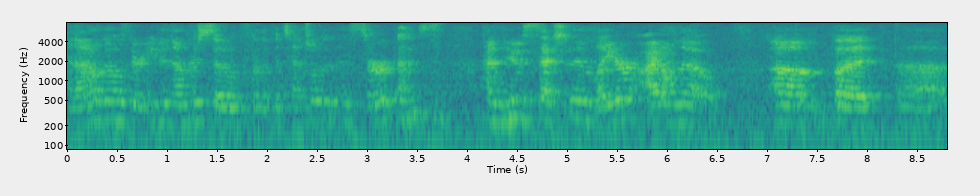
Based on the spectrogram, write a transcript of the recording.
and I don't know if they're even numbers, so for the potential to insert a new section in later, I don't know. Um, but, uh,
